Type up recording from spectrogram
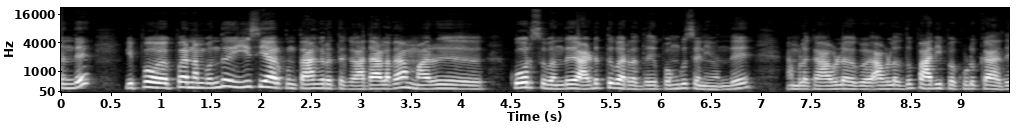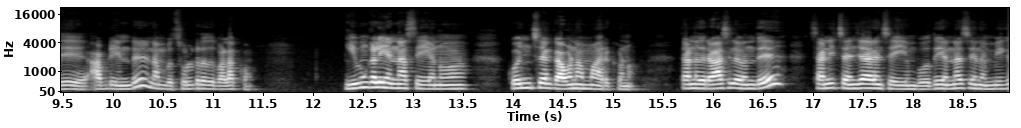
வந்து இப்போது இப்போ நம்ம வந்து ஈஸியாக இருக்கும் தாங்கிறதுக்கு. அதால் தான் மறு கோர்ஸ் வந்து அடுத்து வர்றது பொங்கு சனி வந்து நம்மளுக்கு அவ்வளோ அவ்வளோது பாதிப்பை கொடுக்காது அப்படின்ட்டு நம்ம சொல்கிறது வழக்கம். இவங்களையும் என்ன செய்யணும்? கொஞ்சம் கவனமாக இருக்கணும். தனது ராசியில் வந்து சனி சஞ்சாரம் செய்யும்போது என்ன செய்யணும்? மிக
